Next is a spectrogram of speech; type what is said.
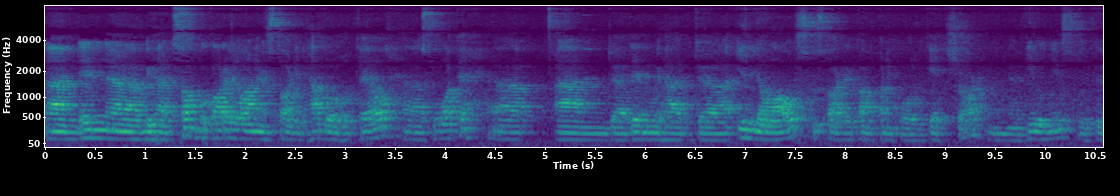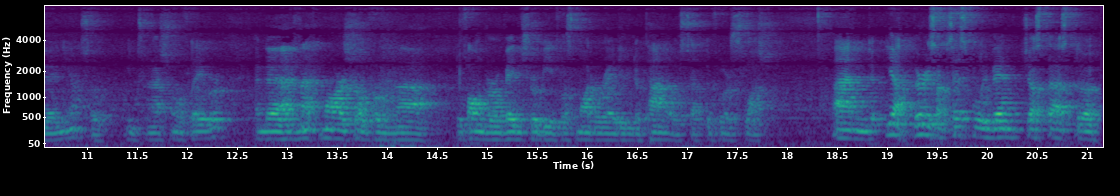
And then uh, we had Sampo Karjalainen started Habbo Hotel, uh, Sulake, uh, and uh, then we had uh, Ilya Laurs, who started a company called GetJar in uh, Vilnius, Lithuania, so international flavor. And uh, Matt Marshall from uh, the founder of VentureBeat was moderating the panels at the first slush. And yeah, very successful event, just as the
